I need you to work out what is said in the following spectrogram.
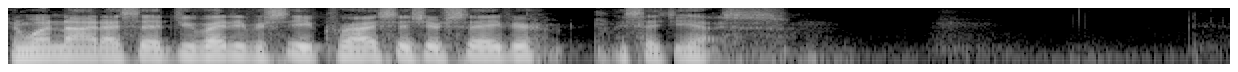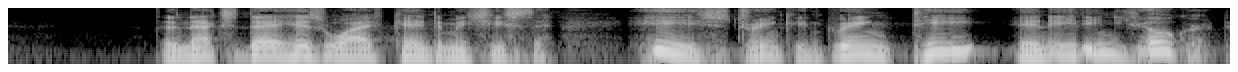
And one night I said, You ready to receive Christ as your Savior? He said, Yes. The next day, his wife came to me. She said, He's drinking green tea and eating yogurt.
